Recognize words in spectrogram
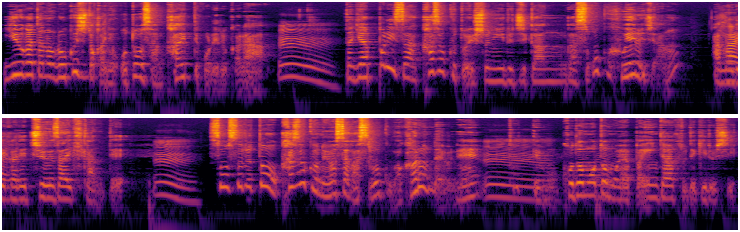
夕方の6時とかにお父さん帰ってこれるから、うん。だからやっぱりさ、家族と一緒にいる時間がすごく増えるじゃんアメリカで駐在期間って。うん。そうすると、家族の良さがすごくわかるんだよね。うん。とっても。子供ともやっぱインタラクトできるし、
